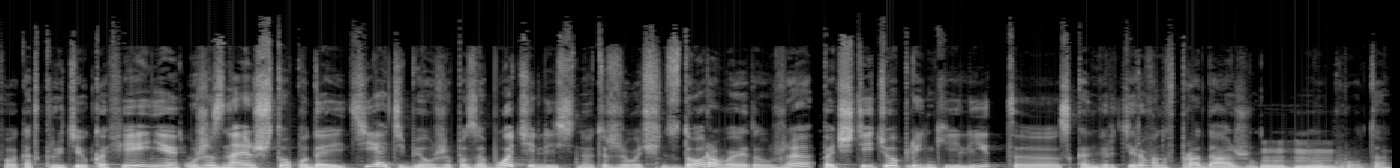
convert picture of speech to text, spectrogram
к открытию кофейни, уже знаешь, что куда идти, а тебе уже позаботились, ну это же очень здорово, это уже почти тепленький лид э, сконвертирован в продажу. Угу. Ну круто.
